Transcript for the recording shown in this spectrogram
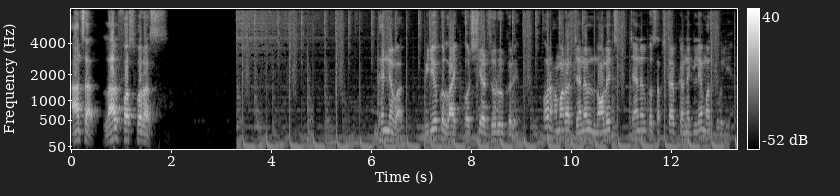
आंसर, लाल फॉस्फोरस। धन्यवाद। वीडियो को लाइक और शेयर ज़रूर करें और हमारा जनरल नॉलेज चैनल को सब्सक्राइब करने के लिए मत भूलिए।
